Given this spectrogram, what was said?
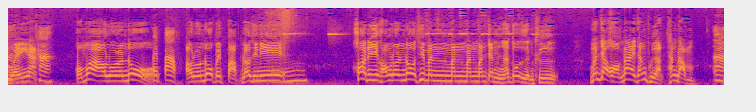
สวยอย่างเงี้ย ค่ะ ผมว่าเอาโรนัลโดไปปรับ เอาโรนัลโดไปปรับแล้วทีนี้อืมข้อดีของโรนัลโดที่มันมันมันมันจะเหนือตัวอื่นคือ มันจะออกได้ทั้งเผือกทั้งดำอ่า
